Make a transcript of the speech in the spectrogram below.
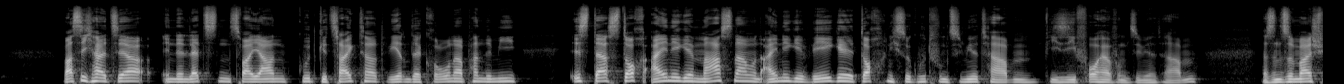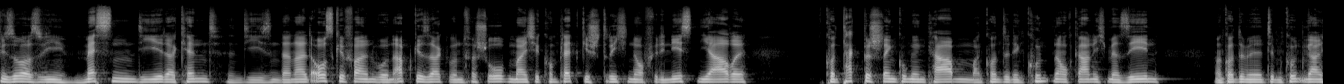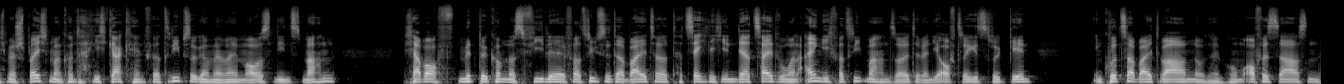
Was sich halt sehr in den letzten zwei Jahren gut gezeigt hat, während der Corona-Pandemie, ist, dass doch einige Maßnahmen und einige Wege doch nicht so gut funktioniert haben, wie sie vorher funktioniert haben. Das sind zum Beispiel sowas wie Messen, die jeder kennt. Die sind dann halt ausgefallen, wurden abgesagt, wurden verschoben, manche komplett gestrichen, auch für die nächsten Jahre. Kontaktbeschränkungen kamen, man konnte den Kunden auch gar nicht mehr sehen. Man konnte mit dem Kunden gar nicht mehr sprechen, man konnte eigentlich gar keinen Vertrieb sogar mehr im Außendienst machen. Ich habe auch mitbekommen, dass viele Vertriebsmitarbeiter tatsächlich in der Zeit, wo man eigentlich Vertrieb machen sollte, wenn die Aufträge zurückgehen, in Kurzarbeit waren oder im Homeoffice saßen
